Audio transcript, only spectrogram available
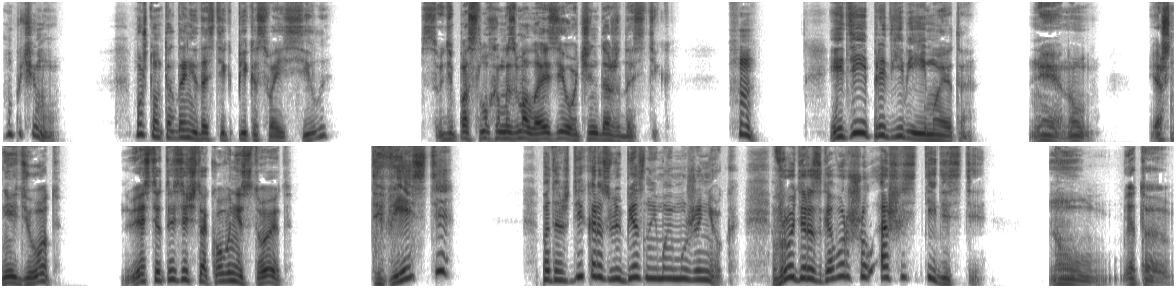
Ну почему? Может, он тогда не достиг пика своей силы? Судя по слухам, из Малайзии очень даже достиг. Хм, иди и предъяви ему это. Не, ну, я ж не идиот. Двести тысяч такого не стоит. Двести? Подожди-ка, разлюбезный мой муженек. Вроде разговор шел о шестидесяти. Ну, это...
